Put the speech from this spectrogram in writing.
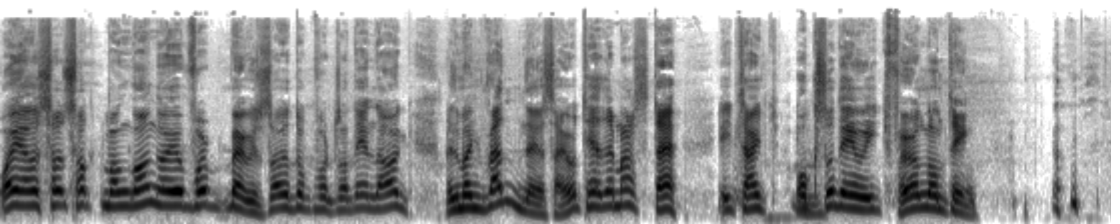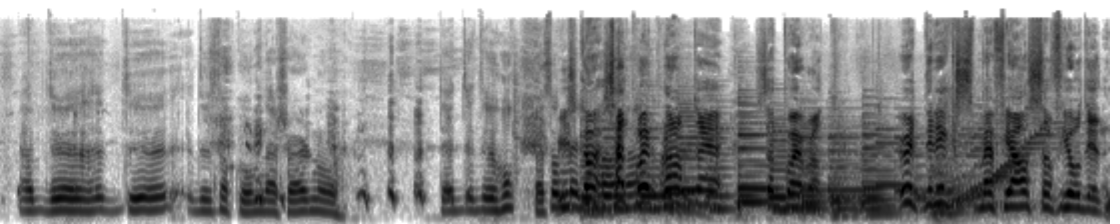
Og jeg har sagt mange ganger, og jeg er forbausa over at dere fortsatt er i lag. Men man venner seg jo til det meste. Ikke sant? Også det å ikke føle noen ting. Ja, du, du, du snakker om deg sjøl nå. Du, du, du hopper sånn Vi skal sette på en prat. eh, Sett på en plate. Utenriks med fjas og fjodin.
